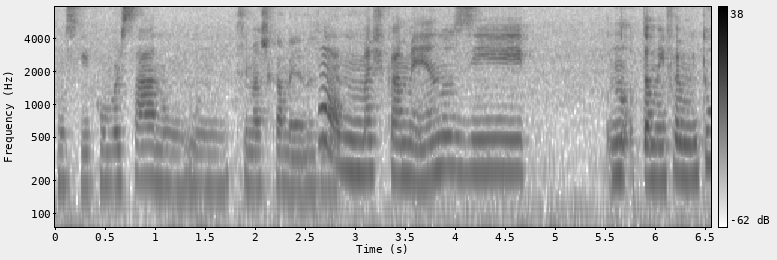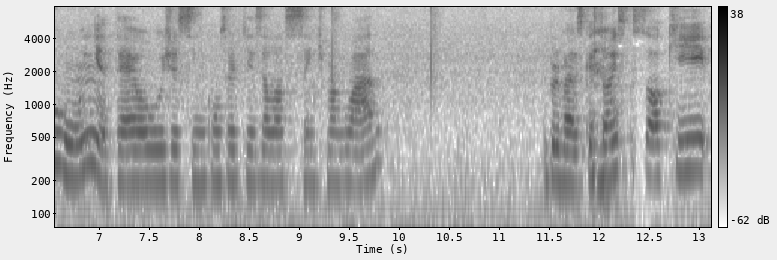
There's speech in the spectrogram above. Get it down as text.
conseguir conversar, não, não... Se machucar menos. É, me machucar menos e no, também foi muito ruim, até hoje, assim, com certeza ela se sente magoada por várias questões, só que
